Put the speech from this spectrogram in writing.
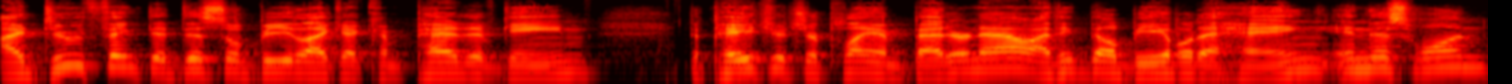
I do think that this will be like a competitive game. The Patriots are playing better now. I think they'll be able to hang in this one.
